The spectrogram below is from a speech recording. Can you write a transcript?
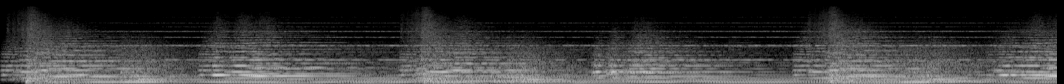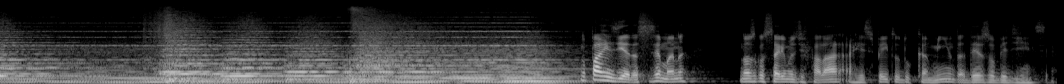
No Parresia dessa semana, nós gostaríamos de falar a respeito do caminho da desobediência.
